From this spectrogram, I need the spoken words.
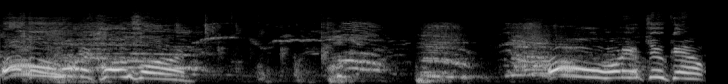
Oh, what a clothesline. Oh, only a two count.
